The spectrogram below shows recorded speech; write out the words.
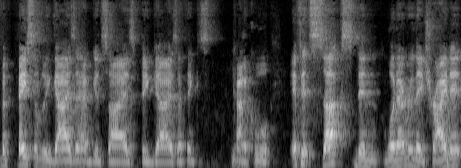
but basically, guys that have good size, big guys, I think it's kind of cool. If it sucks, then whatever they tried it,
